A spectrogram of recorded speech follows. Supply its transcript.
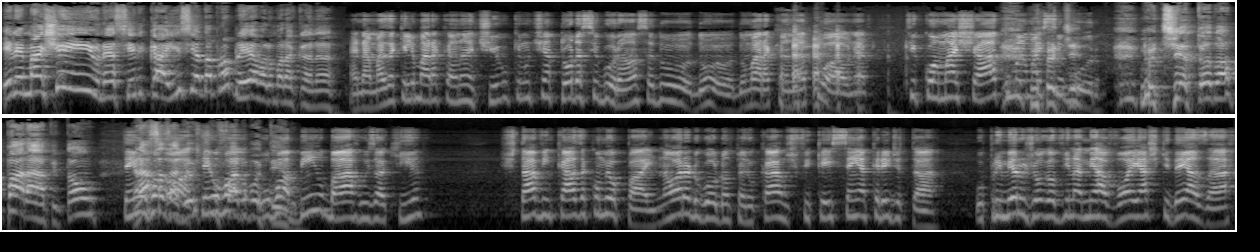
Ele é mais cheinho, né? Se ele caísse, ia dar problema no Maracanã. Ainda mais aquele Maracanã antigo que não tinha toda a segurança do, do, do Maracanã atual, né? Ficou mais chato, mas mais não seguro. Tinha, não tinha todo o aparato. Então, tem graças o, a Deus, tem o, o, o Robinho Barros aqui. Estava em casa com meu pai. Na hora do gol do Antônio Carlos, fiquei sem acreditar. O primeiro jogo eu vi na minha avó e acho que dei azar.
